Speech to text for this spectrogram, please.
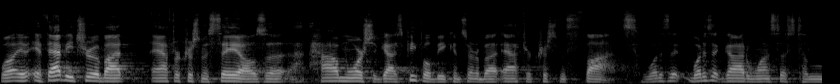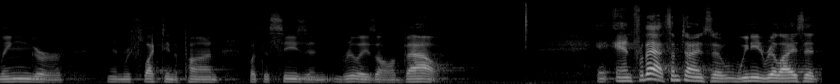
Well, if that be true about after Christmas sales, uh, how more should God's people be concerned about after Christmas thoughts? What is, it, what is it God wants us to linger in reflecting upon what the season really is all about? And for that, sometimes uh, we need to realize that,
